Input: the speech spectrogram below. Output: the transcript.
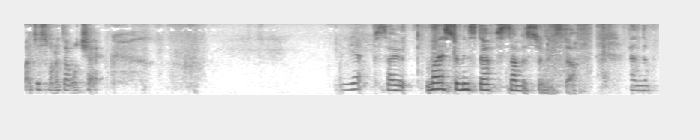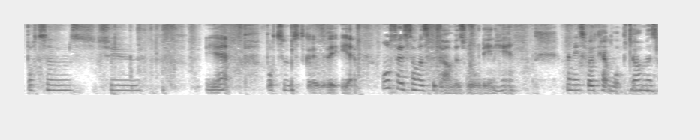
I just want to double check. Yep, so my swimming stuff, summer swimming stuff. And the bottoms to, yep, bottoms to go with it, yeah. Also summer's pyjamas are already in here. I need to work out what pyjamas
